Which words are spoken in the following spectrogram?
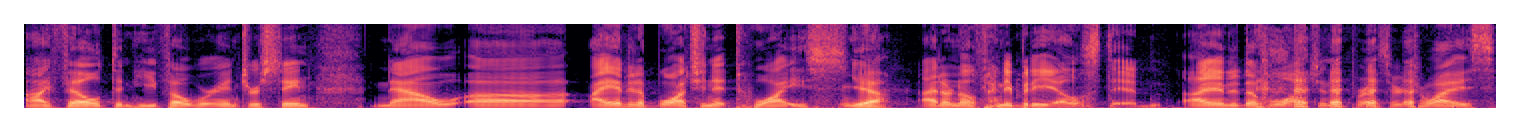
I felt and he felt were interesting. Now uh, I ended up watching it twice. Yeah. I don't know if anybody else did. I ended up watching the presser twice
